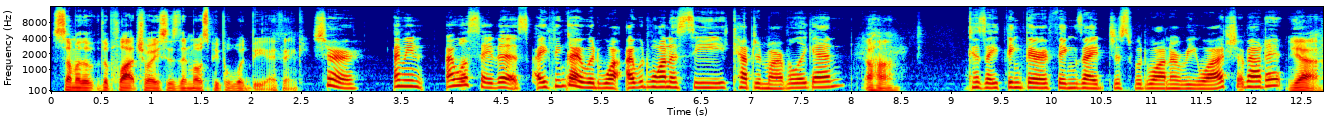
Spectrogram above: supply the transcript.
some of the, the plot choices than most people would be. I think. Sure. I mean, I will say this. I think I would wa- I would want to see Captain Marvel again Uh huh. because I think there are things I just would want to rewatch about it. Yeah.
